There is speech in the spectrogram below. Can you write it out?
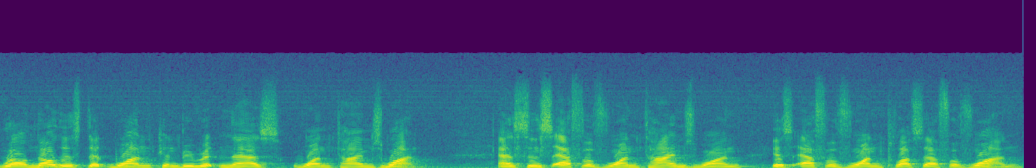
Well, notice that 1 can be written as 1 times 1. And since f of 1 times 1 is f of 1 plus f of 1,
